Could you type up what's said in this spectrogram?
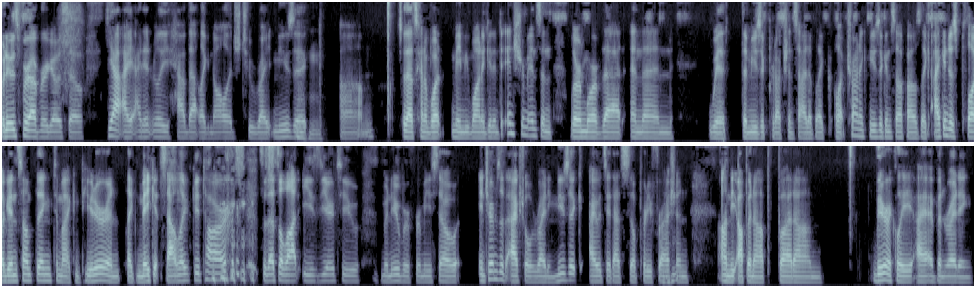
but it was forever ago. So yeah, I, I didn't really have that like knowledge to write music. Mhm. Um, so that's kind of what made me want to get into instruments and learn more of that. And then with the music production side of like electronic music and stuff, I was like, I can just plug in something to my computer and like make it sound like a guitar. so that's a lot easier to maneuver for me. So in terms of actual writing music, I would say that's still pretty fresh Mhm. and on the up and up. But um, lyrically, I, I've been writing,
